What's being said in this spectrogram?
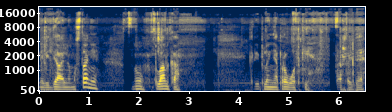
не в ідеальному стані, ну, планка кріплення проводки, та що йде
